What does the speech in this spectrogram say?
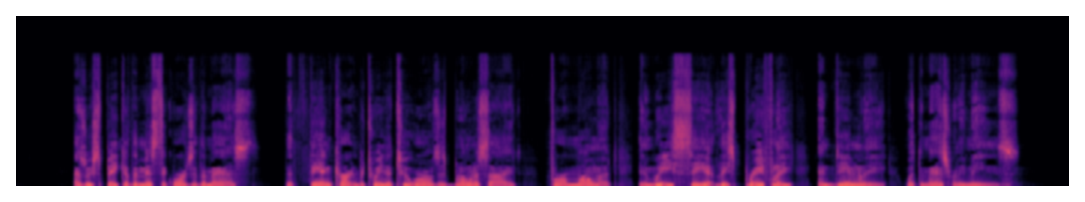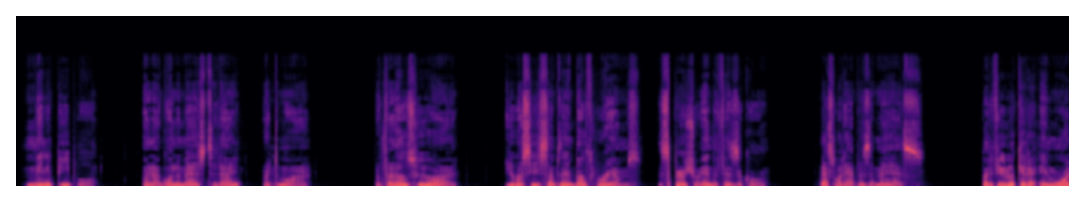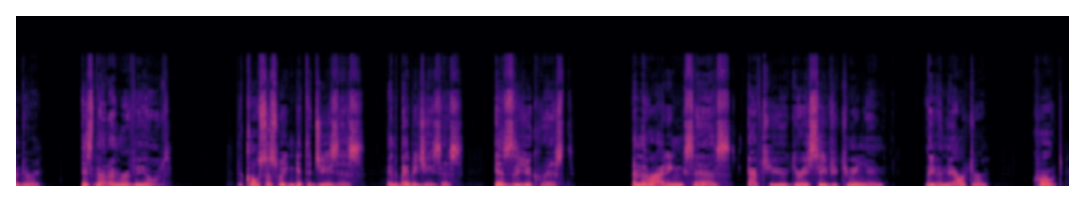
As we speak of the mystic words of the Mass, the thin curtain between the two worlds is blown aside for a moment, and we see at least briefly and dimly what the Mass really means. Many people are not going to Mass tonight or tomorrow. But for those who are, you're going to see something in both realms, the spiritual and the physical. That's what happens at Mass. But if you look at it in wonder, it's not unrevealed. The closest we can get to Jesus and the baby Jesus is the Eucharist. And the writing says, after you receive your communion, leaving the altar, quote,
